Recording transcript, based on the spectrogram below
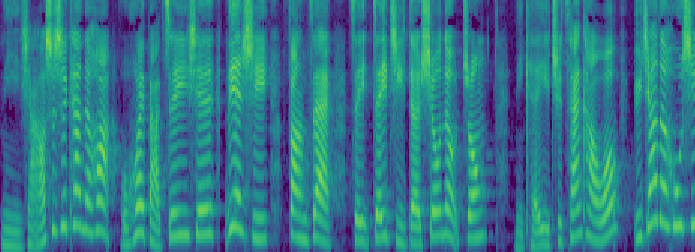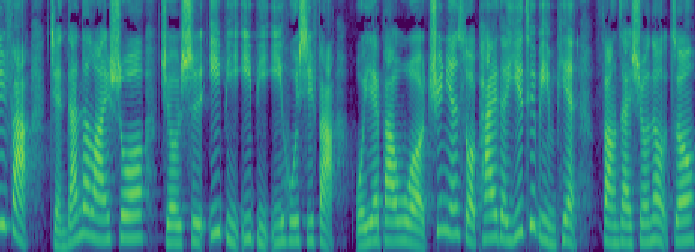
你想要试试看的话，我会把这一些练习放在这这一集的 show note 中。你可以去参考哦。瑜伽的呼吸法，简单的来说就是一比一比一呼吸法。我也把我去年所拍的 YouTube 影片放在 Show Note 中，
